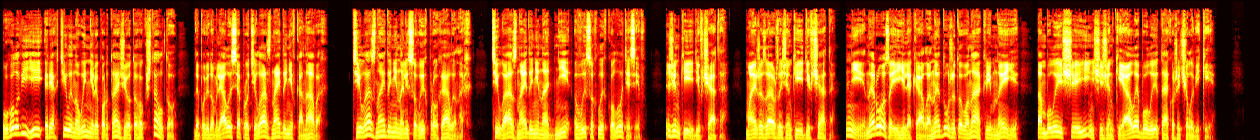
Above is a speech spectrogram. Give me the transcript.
У голові їй ряхтіли новинні репортажі отого кшталту, де повідомлялося про тіла, знайдені в канавах, тіла, знайдені на лісових прогалинах, тіла, знайдені на дні висохлих колодязів, жінки і дівчата, майже завжди жінки і дівчата. Ні, не роза її лякала, не дуже то вона, крім неї. Там були ще й інші жінки, але були також і чоловіки.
